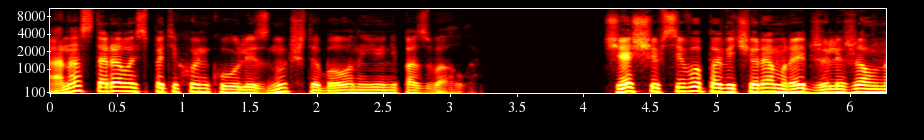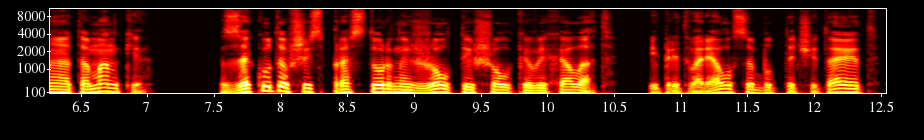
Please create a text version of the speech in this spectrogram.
она старалась потихоньку улизнуть, чтобы он ее не позвал. Чаще всего по вечерам Реджи лежал на атаманке, закутавшись в просторный желтый шелковый халат, и притворялся, будто читает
